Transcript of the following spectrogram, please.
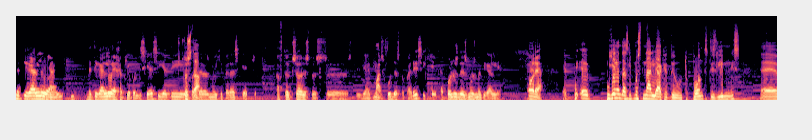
Με τη, Γαλλία, με τη Γαλλία είχα πιο πολύ σχέση γιατί Σωστά. ο πατέρας μου είχε περάσει και αυτοεξόριστος ε, στη διάρκεια της Χούντας στο Παρίσι και είχα πολλούς δεσμούς με τη Γαλλία. Ωραία. Ε, ε, πηγαίνοντας λοιπόν στην άλλη άκρη του, του Πόντ, της Λίμνης, ε,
